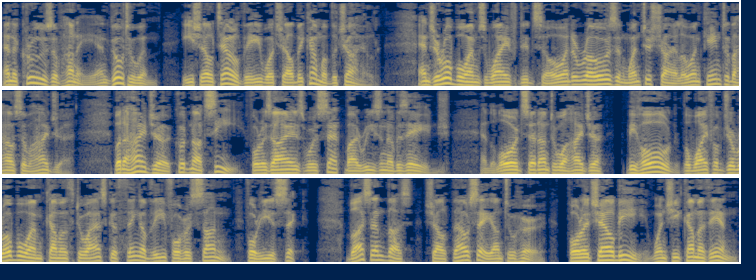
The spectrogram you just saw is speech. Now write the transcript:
and a cruse of honey, and go to him. He shall tell thee what shall become of the child. And Jeroboam's wife did so, and arose, and went to Shiloh, and came to the house of Ahijah. But Ahijah could not see, for his eyes were set by reason of his age. And the Lord said unto Ahijah, Behold, the wife of Jeroboam cometh to ask a thing of thee for her son, for he is sick. Thus and thus shalt thou say unto her, For it shall be, when she cometh in,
